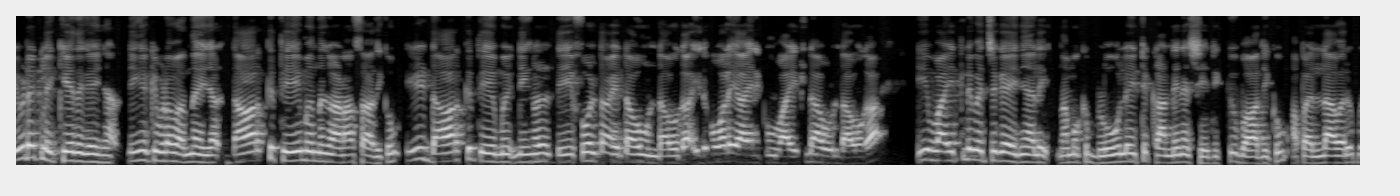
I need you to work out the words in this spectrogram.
ഇവിടെ ക്ലിക്ക് ചെയ്ത് കഴിഞ്ഞാൽ നിങ്ങൾക്ക് ഇവിടെ വന്നു കഴിഞ്ഞാൽ ഡാർക്ക് തീം എന്ന് കാണാൻ സാധിക്കും. ഈ ഡാർക്ക് തീം നിങ്ങൾ ഡീഫോൾട്ട് ആയിട്ടാവും ഉണ്ടാവുക. ഇതുപോലെ ആയിരിക്കും വൈറ്റിലാവും ഉണ്ടാവുക. ഈ വൈറ്റിൽ വെച്ച് കഴിഞ്ഞാൽ നമുക്ക് ബ്ലൂ ലൈറ്റ് കണ്ണിനെ ശരിക്കും ബാധിക്കും. അപ്പം എല്ലാവരും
